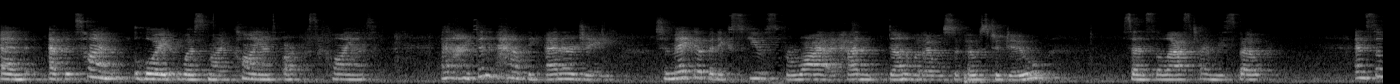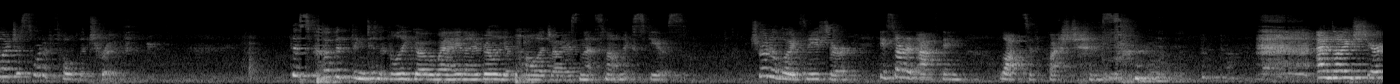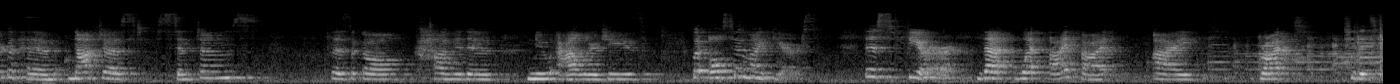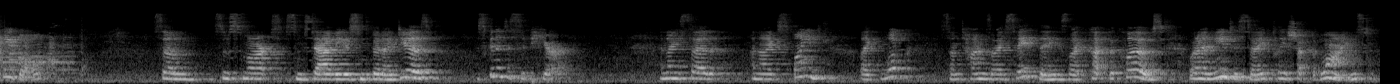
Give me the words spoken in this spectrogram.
And at the time, Lloyd was my client, or was client, and I didn't have the energy to make up an excuse for why I hadn't done what I was supposed to do since the last time we spoke. And so I just sort of told the truth. This COVID thing didn't really go away, and I really apologize, and that's not an excuse. True to Lloyd's nature, he started asking lots of questions. and I shared with him not just symptoms, physical, cognitive, new allergies, but also my fears. This fear that what I thought I brought to the table, some, some smarts, some savvy, some good ideas, was gonna disappear. And I said, and I explained, like, look, sometimes I say things like cut the clothes. What I mean to say, please shut the blinds.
